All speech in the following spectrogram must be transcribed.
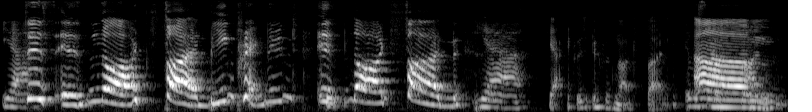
Yeah. This is not fun! Being pregnant is not fun! yeah. Yeah, it was it was not fun. It was not fun. Um,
